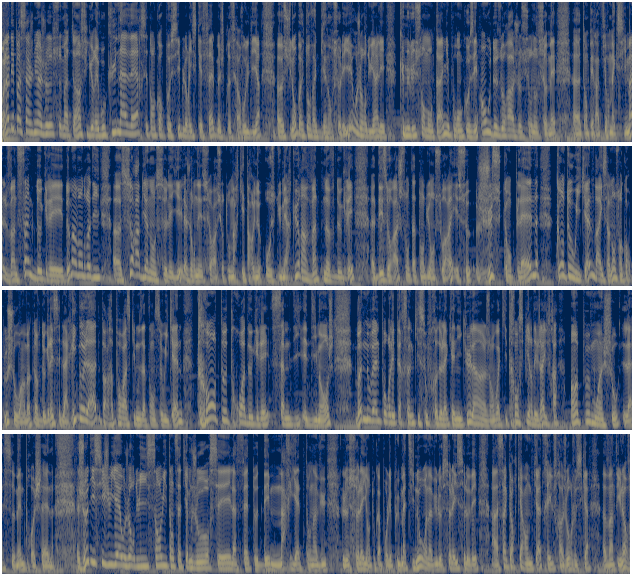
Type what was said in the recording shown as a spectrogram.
A des passages nuageux ce matin. Figurez-vous qu'une averse est encore possible. Le risque est faible, mais je préfère vous le dire. Euh, sinon, bah, le temps va être bien ensoleillé aujourd'hui. Hein. Les cumulus en montagne pourront causer un ou deux orages sur nos sommets. Euh, température maximale 25 degrés. Demain vendredi euh, sera bien ensoleillé. La journée sera surtout marquée par une hausse du mercure, hein, 29 degrés. Des orages sont attendus en soirée et ce jusqu'en pleine. Quant au week-end, bah, il s'annonce encore plus chaud. Hein. 29 degrés, c'est de la rigolade par rapport à ce qui nous attend ce week-end. 33 3 degrés samedi et dimanche. Bonne nouvelle pour les personnes qui souffrent de la canicule. Hein. J'en vois qui transpirent déjà. Il fera un peu moins chaud la semaine prochaine. Jeudi 6 juillet aujourd'hui, 187e jour, c'est la fête des Mariettes. On a vu le soleil, en tout cas pour les plus matinaux, on a vu le soleil se lever à 5h44 et il fera jour jusqu'à 21h.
